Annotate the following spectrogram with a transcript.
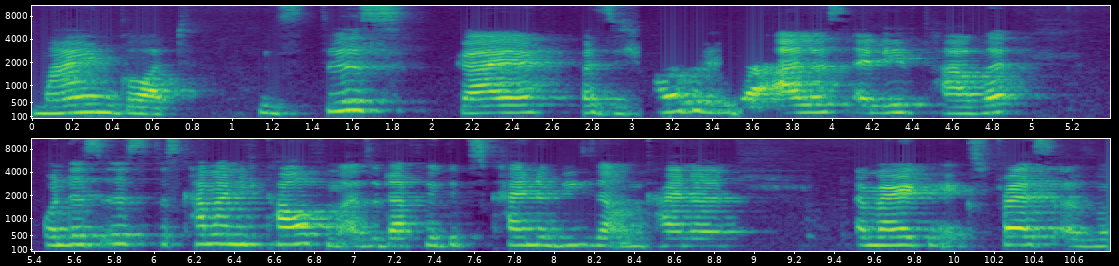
mein Gott, ist das geil, was ich heute wieder alles erlebt habe. Und das ist, das kann man nicht kaufen. Also dafür gibt es keine Visa und keine American Express. Also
